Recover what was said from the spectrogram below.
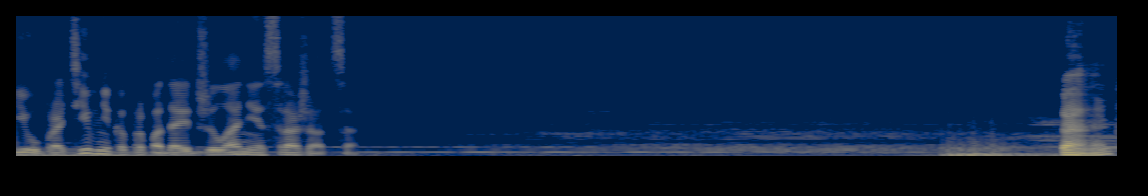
И у противника пропадает желание сражаться. Так.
